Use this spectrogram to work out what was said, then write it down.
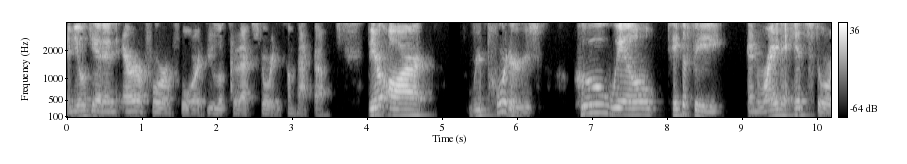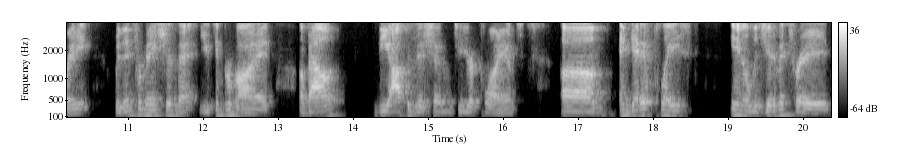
And you'll get an error 404 if you look for that story to come back up. There are reporters who will take a fee and write a hit story with information that you can provide about the opposition to your client um, and get it placed in a legitimate trade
